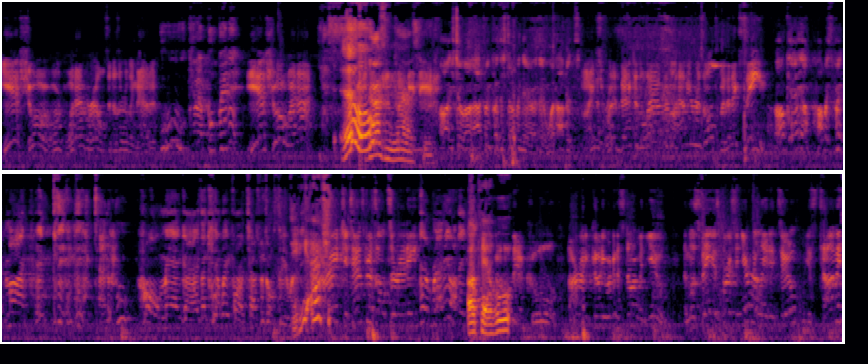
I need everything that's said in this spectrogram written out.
Yeah, sure, or whatever else. It doesn't really matter. Ooh, can I poop in it? Yeah, sure, why not? ew. That's nasty. Alright, so uh, after we put the stuff in there, then what happens? I just run it back to the lab and I'll have your results by the next scene. Okay, I'm, I'm gonna mine. And time to poop. Oh man, guys, I can't wait for our test results to be Did ready. he actually? Alright, your test results are ready. They're ready? Are they? Okay, who? They're cool. Alright, Cody, we're gonna start with you. The most famous person you're related to is Thomas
